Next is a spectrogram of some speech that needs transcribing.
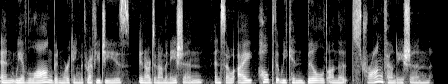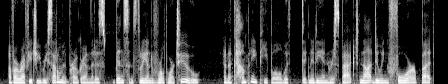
And we have long been working with refugees in our denomination. And so I hope that we can build on the strong foundation of our refugee resettlement program that has been since the end of World War II and accompany people with dignity and respect, not doing for, but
